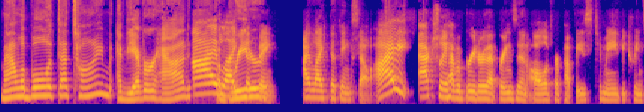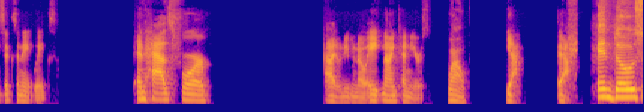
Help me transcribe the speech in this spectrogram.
malleable at that time? Have you ever had? I a like breeder? to think. I like to think so. I actually have a breeder that brings in all of her puppies to me between six and eight weeks, and has for I don't even know eight, nine, ten years. Wow. Yeah. Yeah. And those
